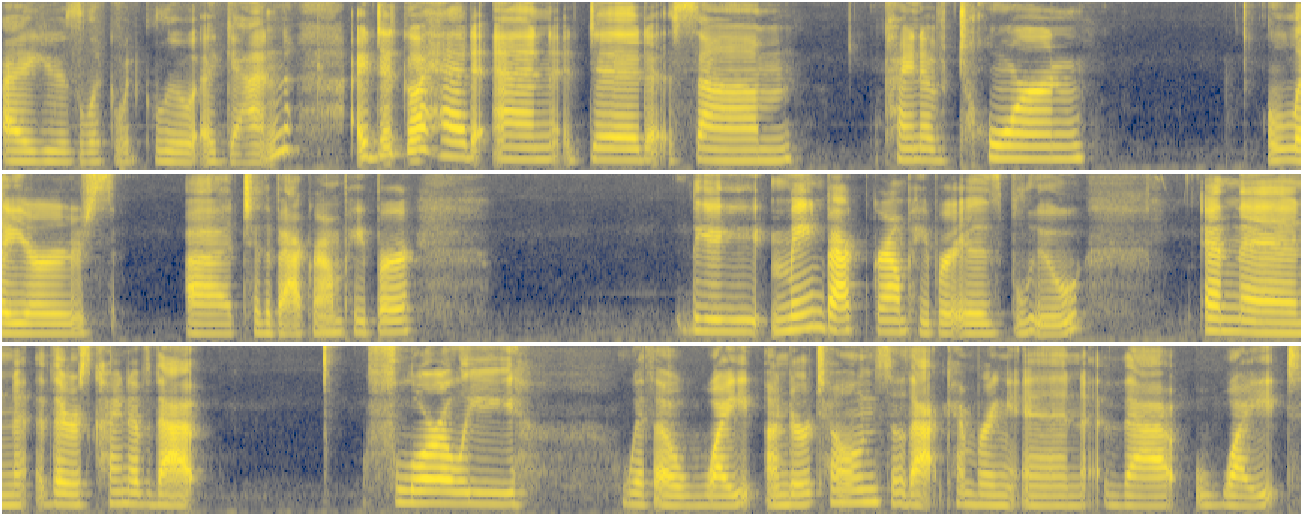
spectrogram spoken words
I use liquid glue again. I did go ahead and did some kind of torn layers uh, to the background paper the main background paper is blue. And then there's kind of that florally with a white undertone. So that can bring in that white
